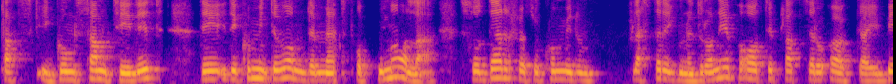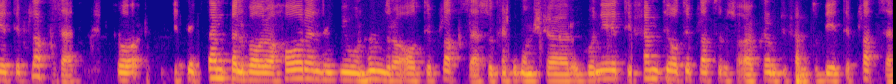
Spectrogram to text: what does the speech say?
plats igång samtidigt, det, det kommer inte vara det mest optimala. Så därför så kommer de flesta regioner dra ner på AT-platser och öka i BT-platser. Så ett exempel bara, har en region 100 AT-platser så kanske de kör och går ner till 50 AT-platser och så ökar de till 50 BT-platser.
